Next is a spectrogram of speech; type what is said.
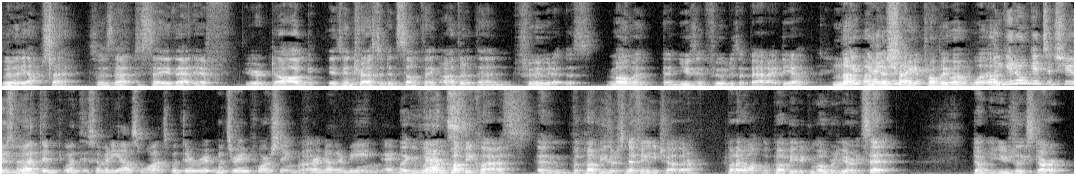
really upset. So is that to say that if your dog is interested in something other than food at this moment, then using food is a bad idea? No, You- I'm just saying it probably won't work. Well, you don't get to choose what the what the, somebody else wants, what they're what's reinforcing for another being. And Like if we were in that's- puppy class and the puppies are sniffing each other, but I want the puppy to come over here and sit, don't you usually start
